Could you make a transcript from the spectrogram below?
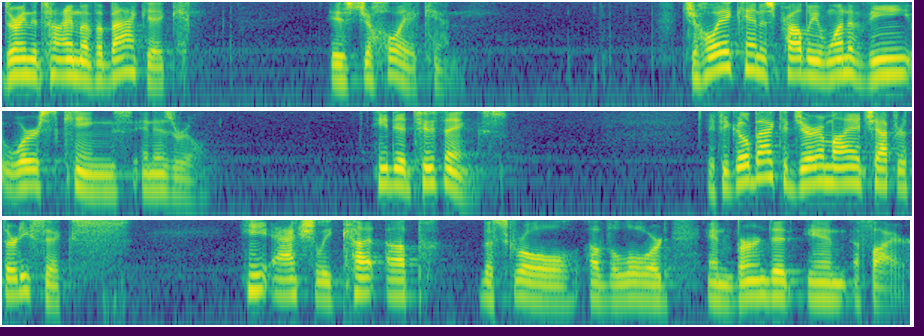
during the time of Habakkuk is Jehoiakim. Jehoiakim is probably one of the worst kings in Israel. He did two things. If you go back to Jeremiah chapter 36, he actually cut up the scroll of the Lord and burned it in a fire.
